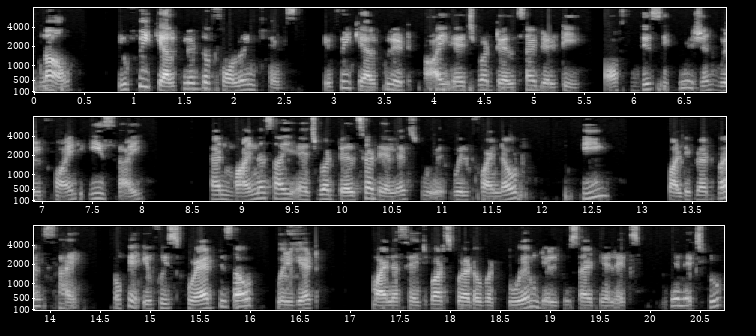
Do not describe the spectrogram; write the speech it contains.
Now, if we calculate the following things, if we calculate I h bar del psi del t of this equation, we'll find E psi and minus I h bar del psi del x, we'll find out E multiplied by psi. Okay, if we square this out, we'll get minus h bar squared over 2m del 2 psi del x del x2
